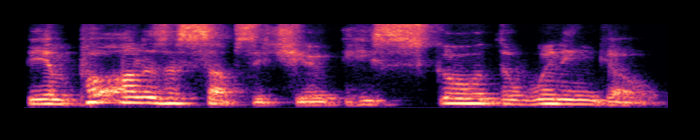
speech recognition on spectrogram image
Being put on as a substitute, he scored the winning goal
